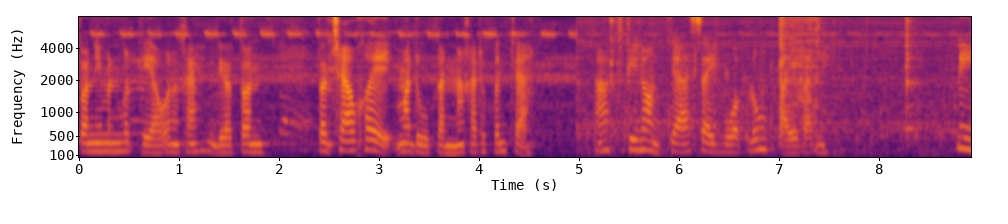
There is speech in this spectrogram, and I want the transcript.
ตอนนี้มันมืดแล้วนะคะ เดี๋ยวตอนตอนเช้าค่อยมาดูกันนะคะ ทุกคนจ้ะอะพี่น้องจะใส่บวบลงไปแบบนี้ นี่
